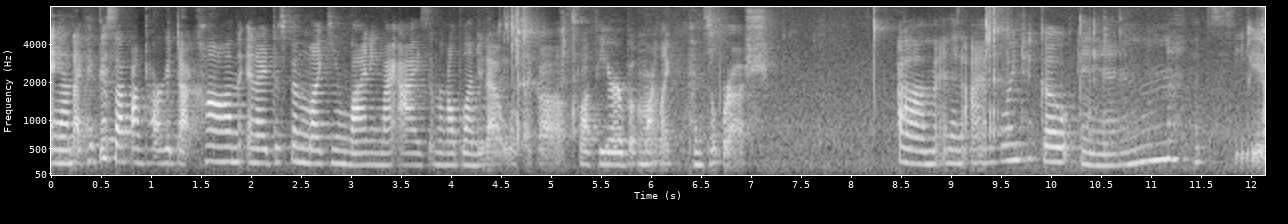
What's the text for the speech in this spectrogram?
And I picked this up on Target.com and I've just been liking lining my eyes and then I'll blend it out with like a fluffier but more like pencil brush. Um, and then I'm going to go in, let's see,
